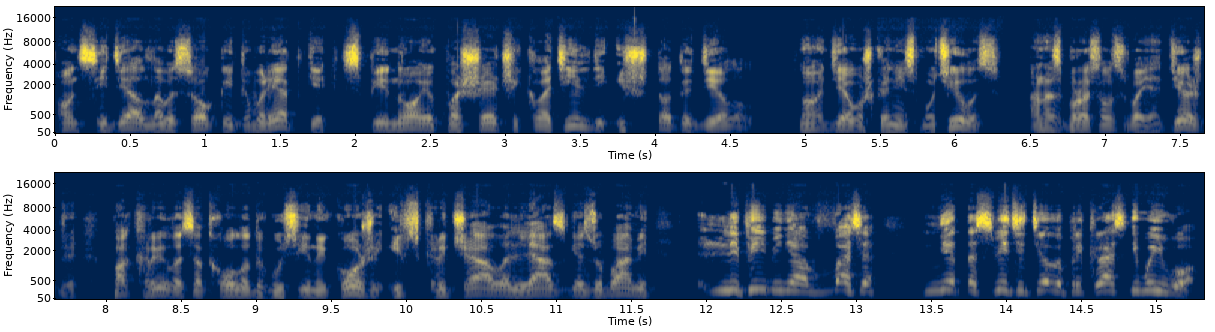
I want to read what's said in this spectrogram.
Он сидел на высокой табуретке спиной к вошедшей Клотильде и что-то делал. Но девушка не смутилась. Она сбросила свои одежды, покрылась от холода гусиной кожи и вскричала, лязгая зубами, «Лепи меня, Вася! Нет на свете тела прекрасней моего!»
